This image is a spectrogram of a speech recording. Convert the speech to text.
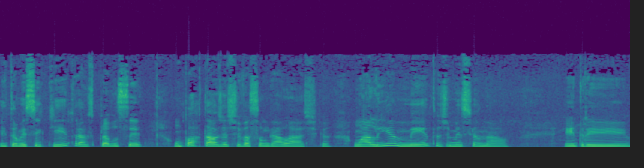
então, esse aqui traz para você um portal de ativação galáctica, um alinhamento dimensional entre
